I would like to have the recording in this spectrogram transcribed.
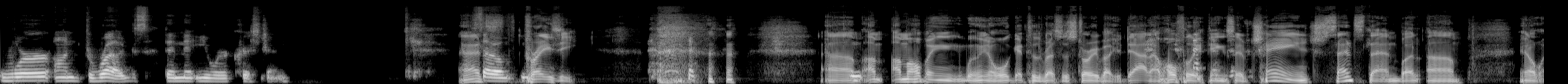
were on drugs than that you were a Christian. That's So- crazy. um, I'm I'm hoping you know we'll get to the rest of the story about your dad. Um, hopefully things have changed since then. But um, you know,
